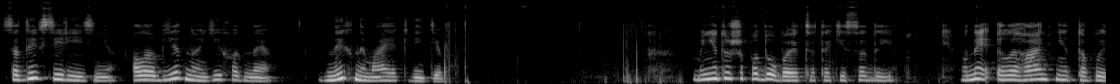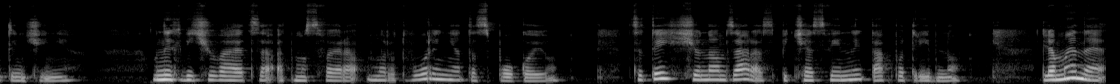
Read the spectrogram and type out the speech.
Сади всі різні, але об'єднує їх одне в них немає квітів. Мені дуже подобаються такі сади. Вони елегантні та витончені. В них відчувається атмосфера умиротворення та спокою. Це те, що нам зараз під час війни так потрібно. Для мене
